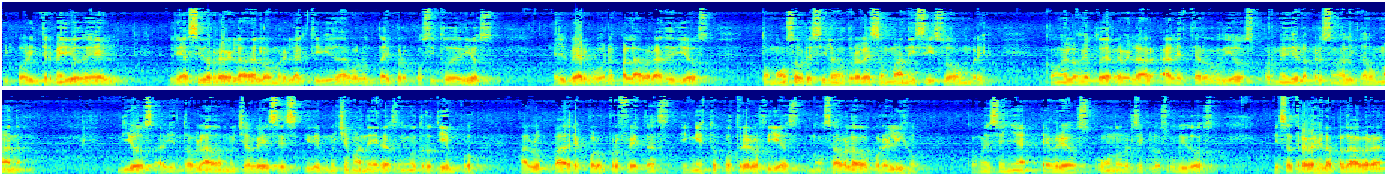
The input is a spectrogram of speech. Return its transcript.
y por intermedio de él le ha sido revelada al hombre la actividad, voluntad y propósito de Dios. El verbo, la palabra de Dios, tomó sobre sí la naturaleza humana y se hizo hombre, con el objeto de revelar al eterno Dios por medio de la personalidad humana. Dios, habiendo hablado muchas veces y de muchas maneras en otro tiempo a los padres por los profetas, en estos postreros días nos ha hablado por el Hijo, como enseña Hebreos 1, versículos 1 y 2. Es a través de la palabra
